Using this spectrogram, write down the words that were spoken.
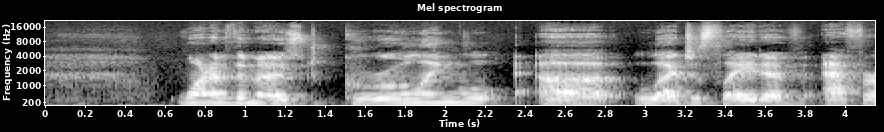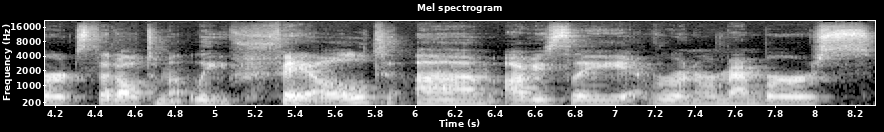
one of the most grueling uh, legislative efforts that ultimately failed. Um, obviously, everyone remembers,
